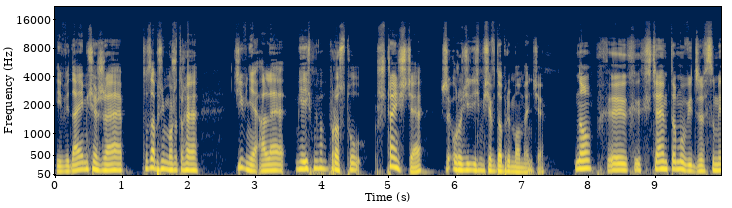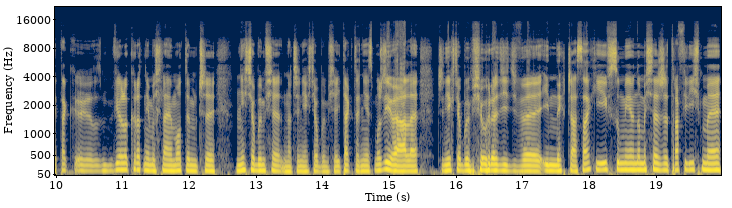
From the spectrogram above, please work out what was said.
I wydaje mi się, że to zabrzmi może trochę dziwnie, ale mieliśmy po prostu szczęście, że urodziliśmy się w dobrym momencie. No, ch- ch- chciałem to mówić, że w sumie tak y, wielokrotnie myślałem o tym, czy nie chciałbym się, znaczy nie chciałbym się, i tak to nie jest możliwe, ale czy nie chciałbym się urodzić w innych czasach i w sumie no myślę, że trafiliśmy,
